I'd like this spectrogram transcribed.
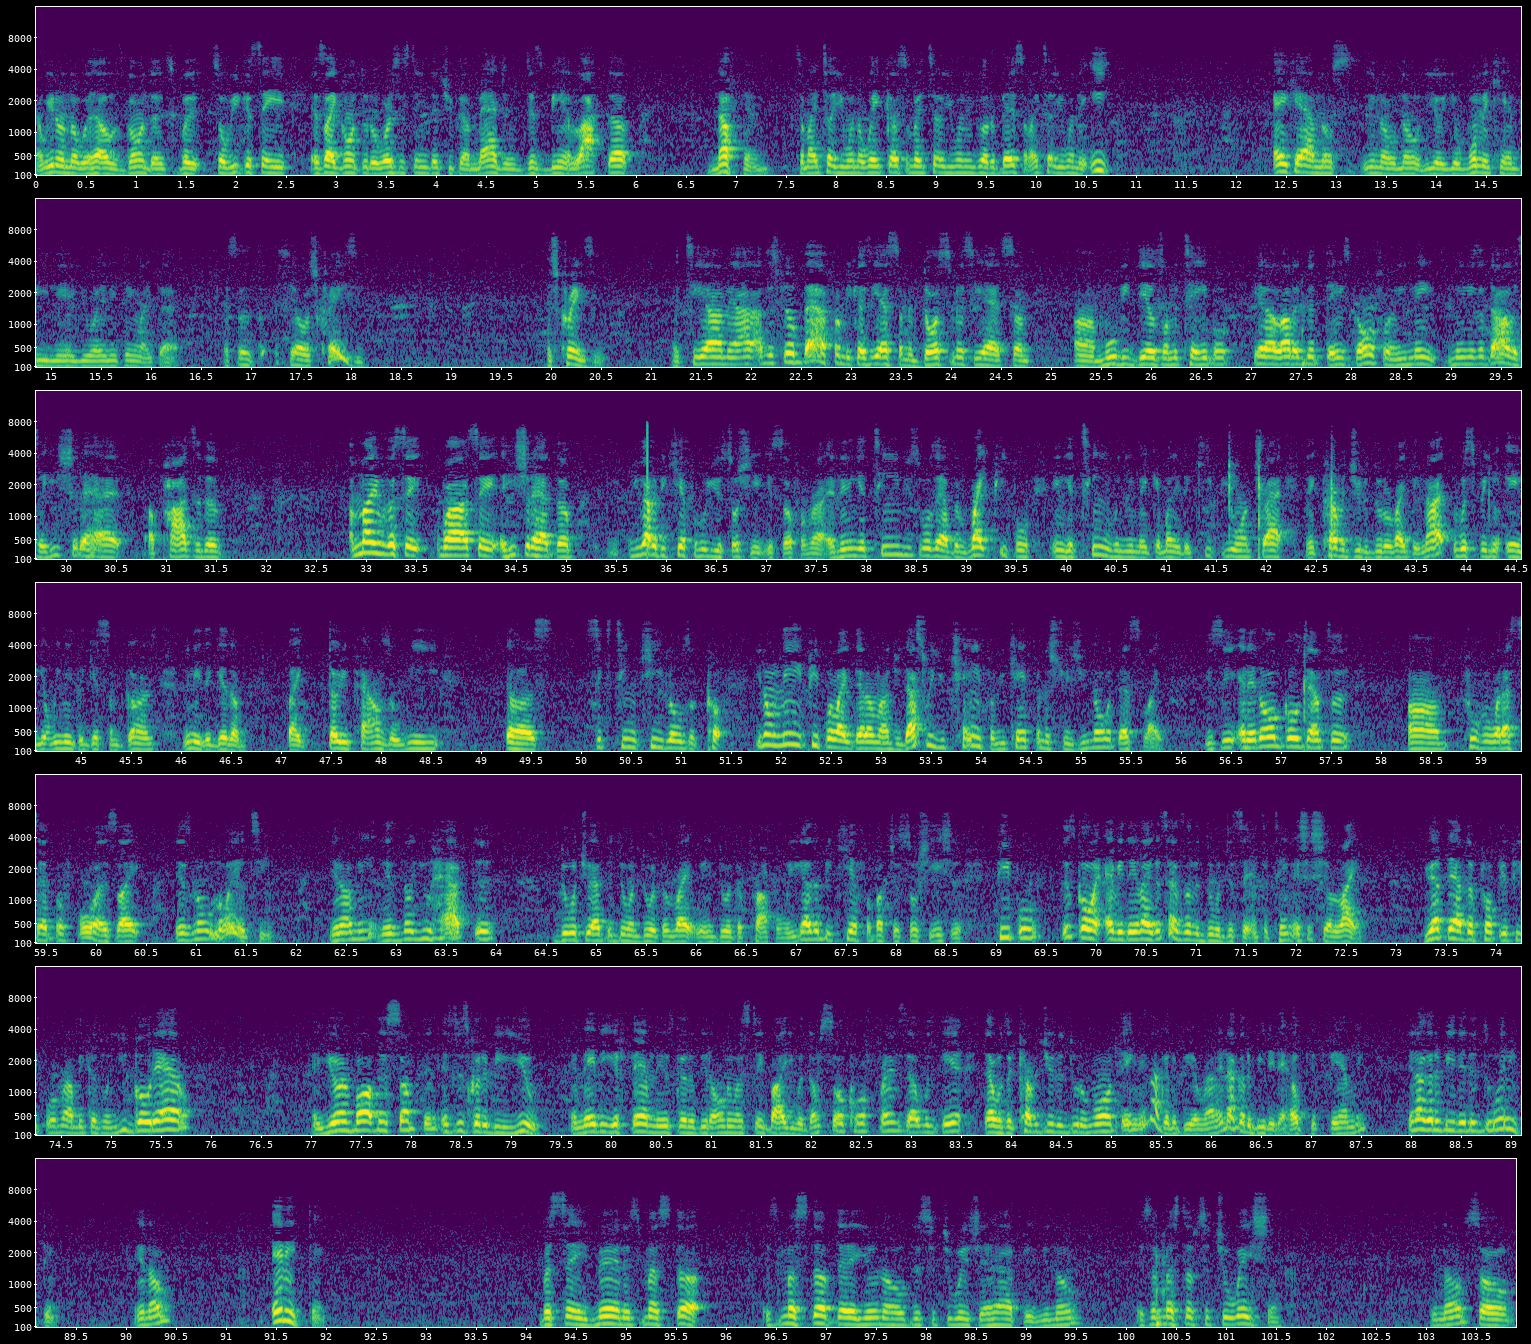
and we don't know what hell is going to. But so we could say it's like going through the worstest thing that you can imagine, just being locked up, nothing. Somebody tell you when to wake up. Somebody tell you when to go to bed. Somebody tell you when to eat. Ain't can have no, you know, no your your woman can't be near you or anything like that. It's a, yo, it's crazy. It's crazy. And T.I., man, I, I just feel bad for him because he has some endorsements. He had some um, movie deals on the table. He had a lot of good things going for him. He made millions of dollars. And he should have had a positive. I'm not even gonna say. Well, I say he should have had the. You got to be careful who you associate yourself around. And in your team, you're supposed to have the right people in your team when you're making money to keep you on track and encourage you to do the right thing. Not whispering in your ear, yo, we need to get some guns. We need to get a like 30 pounds of weed, uh, 16 kilos of coke. You don't need people like that around you. That's where you came from. You came from the streets. You know what that's like. You see, and it all goes down to um, proving what I said before. It's like there's no loyalty. You know what I mean? There's no. You have to do what you have to do and do it the right way and do it the proper way. You got to be careful about your association. People, this go in everyday life. This has nothing to do with just the entertainment. It's just your life. You have to have the appropriate people around because when you go down and you're involved in something, it's just going to be you and maybe your family is going to be the only one to stay by you. But them so-called friends that was there, that was encouraging you to do the wrong thing, they're not going to be around. They're not going to be there to help your family. They're not going to be there to do anything. You know? Anything. But say, man, it's messed up. It's messed up that, you know, this situation happened, you know? It's a messed up situation. You know? So,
